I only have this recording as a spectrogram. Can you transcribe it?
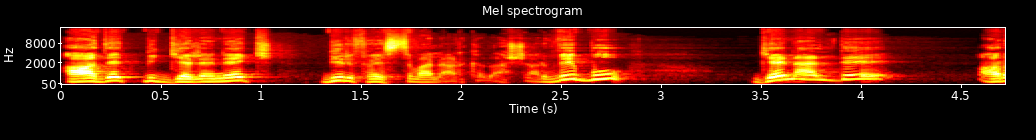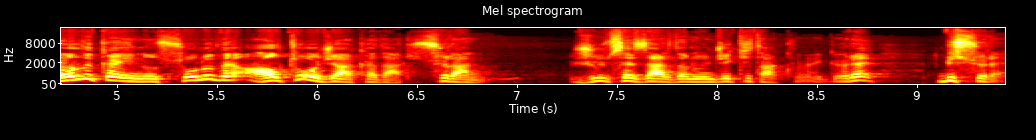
adet, bir gelenek, bir festival arkadaşlar. Ve bu genelde Aralık ayının sonu ve 6 Ocağı kadar süren Jules Caesar'dan önceki takvime göre bir süre.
